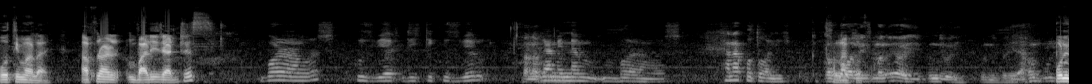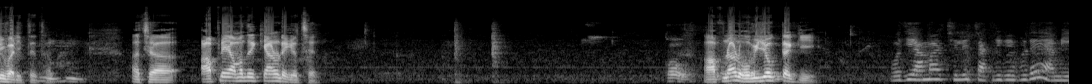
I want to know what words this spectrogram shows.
প্রতিমা রায়। আপনার বাড়ির অ্যাড্রেস? বড় রামরস কুচবিহার ডিস্ট্রিক্ট কুচবিহার গ্রামের নাম বড় রামরস থানা কোতোয়ালি? মানে পুন্ডিবাড়িতে আচ্ছা আপনি আমাদের কেন ডেকেছেন? আপনার অভিযোগটা কি? ওই যে আমার ছেলের চাকরি ব্যাপারে আমি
